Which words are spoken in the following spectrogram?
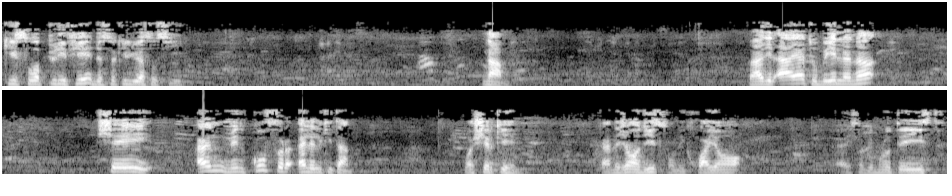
qu'il soit purifié de ce qu'il lui associe. نعم فهذه الآية تبين لنا شيئا من كفر أهل الكتاب وشركهم car des gens disent sont des croyants ils sont des monothéistes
